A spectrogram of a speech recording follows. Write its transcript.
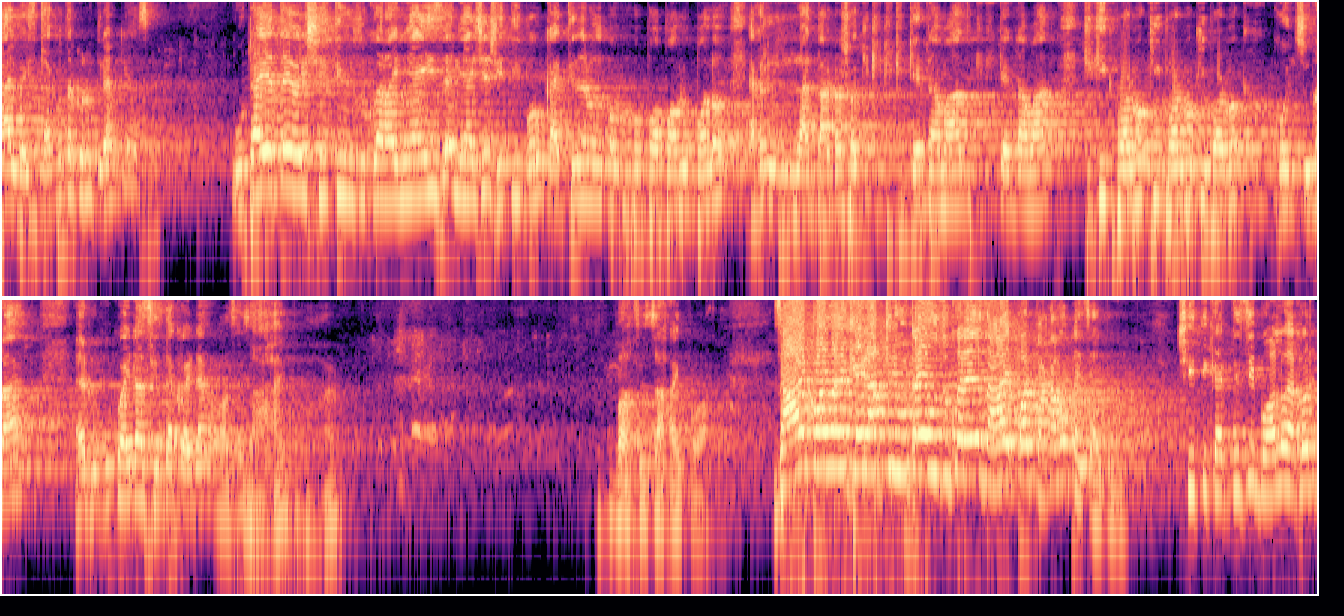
কাল বেশি থাকব, তার কোনো গ্যারান্টি আছে? উঠাইতে ওই স্মৃতি উজু করাই নিয়ে আইসে নিয়ে আইসে শীতি বউ যাবে, বলো এখন রাত বারোটার সময় কি- নামাজ কি- নামাজ, কি কি পড়ব কি পড়ব কি পড়ব, কোন চূড়া রুকু কয়টা সিদ্ধা কয়টা বলছে, যাহাই পড়। বলছে, যাহাই পড়। যাহাই পড় মানে কে রাত্রি উঠাই উজু করে? যাহাই পড় পাকামো পাইছাও তুমি। শীতি কাটতেছি বলো এখন,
